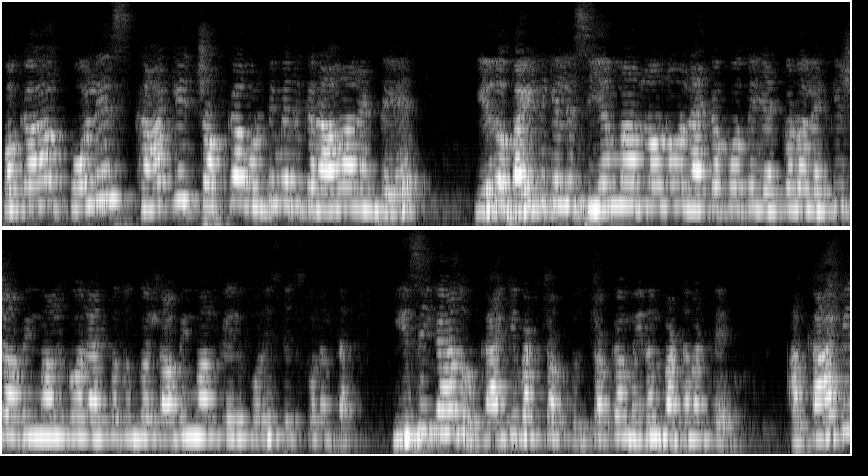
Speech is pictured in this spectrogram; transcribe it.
ఒక పోలీస్ కాకి చొక్కా ఒంటి మీదకి రావాలంటే ఏదో బయటికి వెళ్ళి సిఎంఆర్ లోనో లేకపోతే ఎక్కడో లెక్కి షాపింగ్ మాల్ కో లేకపోతే ఇంకో షాపింగ్ మాల్ వెళ్ళి పోలీస్ తెచ్చుకున్నంత ఈజీ కాదు. కాకి పట్ట చొక్క చొక్కా మీద పడ్డం అంటే ఆ కాకి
